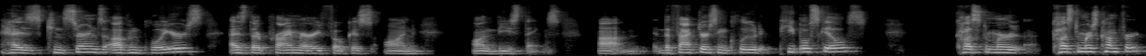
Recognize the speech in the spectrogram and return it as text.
has concerns of employers as their primary focus on on these things. Um, the factors include people skills, customer customers comfort,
